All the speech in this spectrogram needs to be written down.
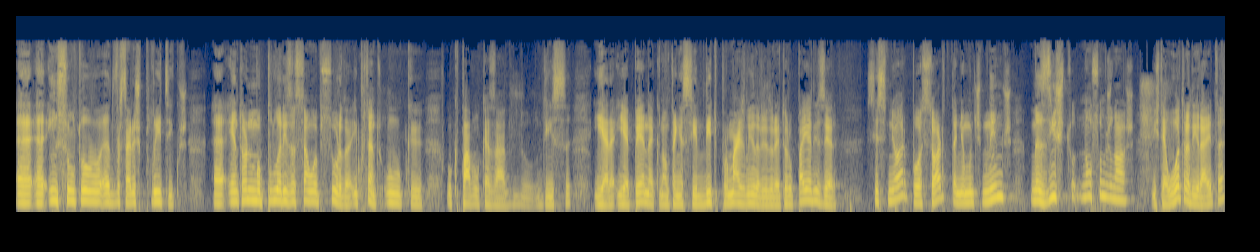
Uh, uh, insultou adversários políticos. Entrou numa polarização absurda. E, portanto, o que, o que Pablo Casado disse, e, era, e é pena que não tenha sido dito por mais líderes da direita europeia, é dizer sim senhor, boa sorte, tenha muitos meninos, mas isto não somos nós. Isto é outra direita,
